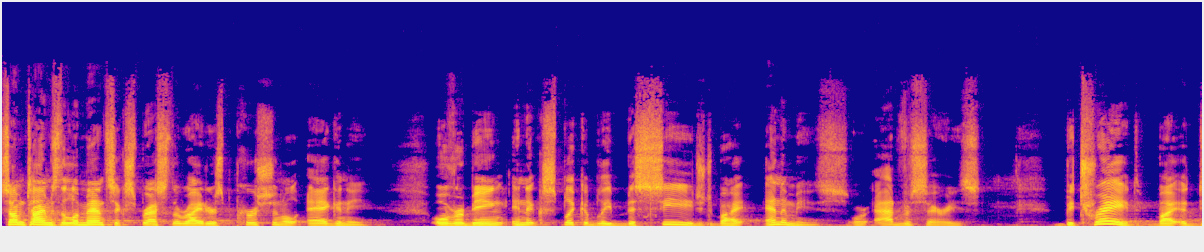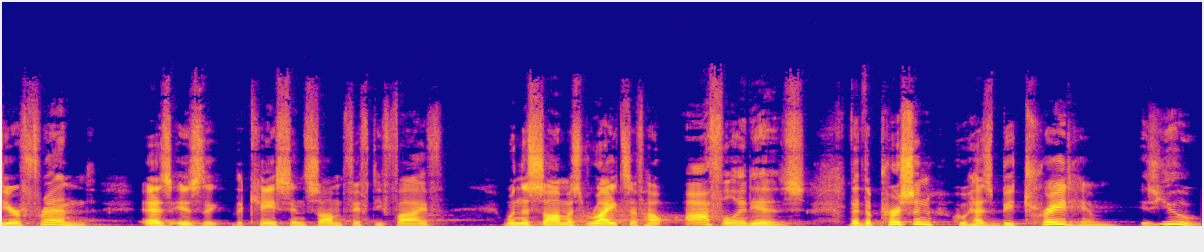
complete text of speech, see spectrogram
Sometimes the laments express the writer's personal agony over being inexplicably besieged by enemies or adversaries, betrayed by a dear friend, as is the, the case in Psalm 55, when the psalmist writes of how awful it is that the person who has betrayed him is you,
